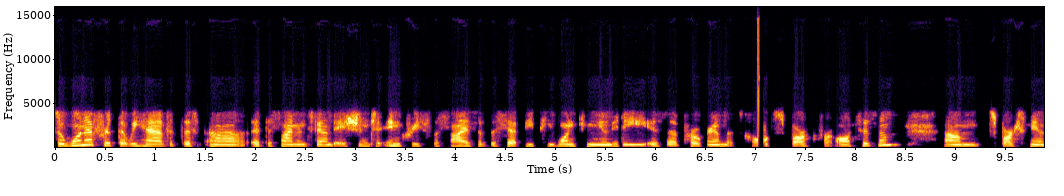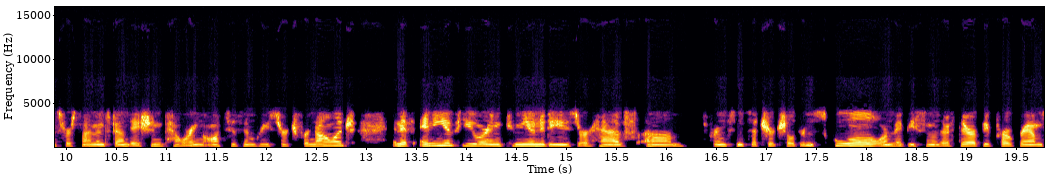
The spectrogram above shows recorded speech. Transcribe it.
So one effort that we have at the, uh, at the Simons Foundation to increase the size of the SETBP1 community is a program that's called Spark for Autism. Um, Spark stands for Simons Foundation Powering Autism Research for Knowledge. And if any of you are in communities or have um, for instance, at your children's school or maybe some of their therapy programs,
